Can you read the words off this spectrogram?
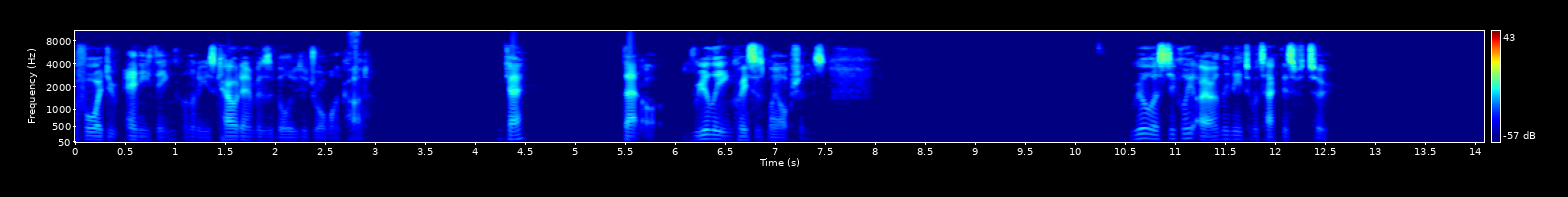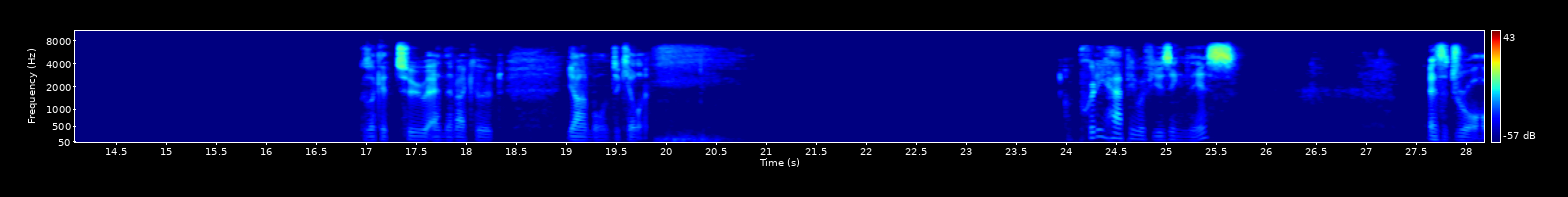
before I do anything, I'm going to use Caradan Visibility to draw one card. Okay, that uh, really increases my options. Realistically, I only need to attack this for two. Because I could two and then I could Jarnbjorn to kill it. I'm pretty happy with using this as a draw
